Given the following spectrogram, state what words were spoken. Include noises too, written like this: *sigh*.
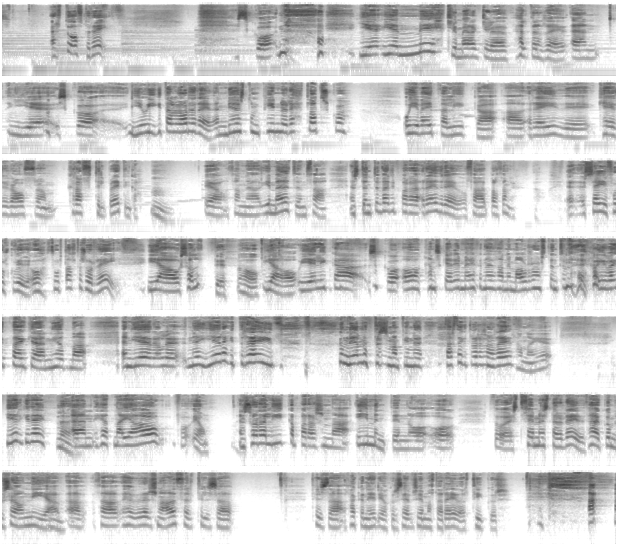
Ertu oft reið? Sko, *laughs* ég, ég er miklu meira glöð heldur en reið, en ég, sko, jú, ég get alveg orðið reið, en mér finnst hún pínu réttlátt, sko, og ég veit að líka að reiði keirir áfram kraft til breytinga. Mm. Já, þannig að ég meðtum um það, en stundum verði bara reið reið og það er bara þannig. Eh, segir fólk við þig, ó, þú ert alltaf svo reið. Já, svolítið. Já. Já, og ég líka, sko, ó, kannski er ég með veginn þannig málrónstundum eða eitthvað, ég veit það ekki, en hérna, en ég er alveg, nei, ég er ekkit reið. *laughs* Nefnendur svona pínu, það er ekkit verið svona reið, þannig, ég, ég er ekki reið. Nei. En hérna, já, já, en svo er það líka bara svona ímyndin og, og þú veist, feministar reiði, það er gömur sá nýja mm. að, að það hefur verið svona aðferð til þess að til þess að þakka nýri okkur sem, sem alltaf reyðar tíkur. *laughs*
